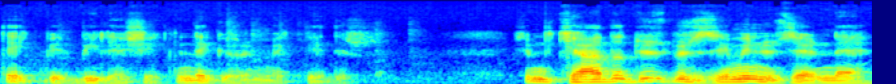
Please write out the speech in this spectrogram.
tek bir bilye şeklinde görünmektedir. Şimdi kağıdı düz bir zemin üzerine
